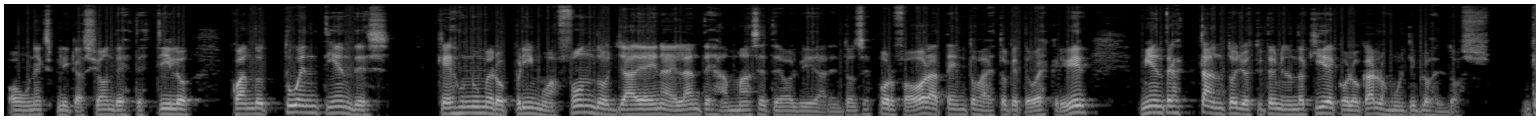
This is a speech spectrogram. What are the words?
o una explicación de este estilo. Cuando tú entiendes que es un número primo a fondo, ya de ahí en adelante jamás se te va a olvidar. Entonces, por favor, atentos a esto que te voy a escribir. Mientras tanto, yo estoy terminando aquí de colocar los múltiplos del 2. ¿Ok?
